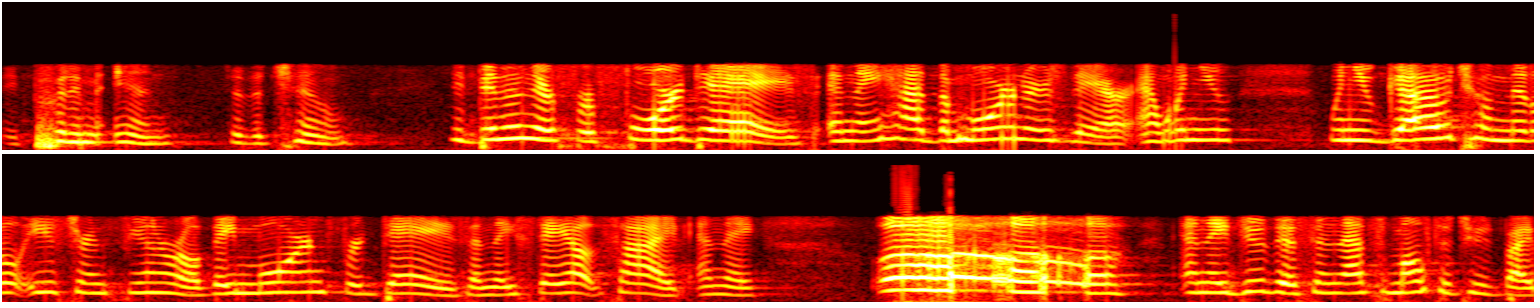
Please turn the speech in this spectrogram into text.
They put him in to the tomb. He'd been in there for four days, and they had the mourners there. And when you when you go to a Middle Eastern funeral, they mourn for days, and they stay outside, and they oh, and they do this, and that's multitude by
